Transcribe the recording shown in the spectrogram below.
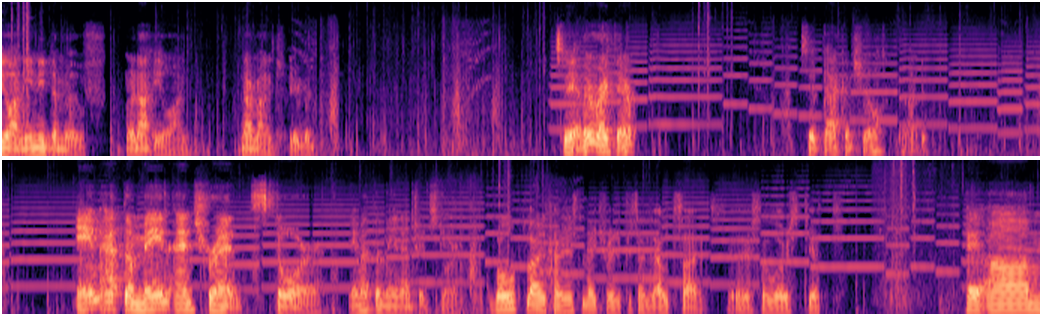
Elon, you need to move. Or not Elon. Never mind. You're good. So yeah, they're right there. Sit back and chill. Got it. Aim at the main entrance door. Aim at the main entrance door. Both lines are just make ready present outside. There's the worst yet. Hey, um,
